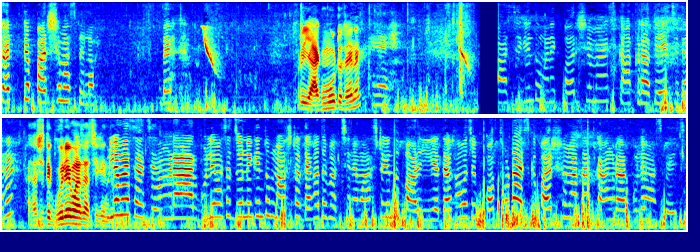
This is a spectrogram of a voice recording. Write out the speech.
চারটে পার্শে মাছ পেলাম। দেখ। পুরো এক মুঠো তাই না? হ্যাঁ। আছে কিন্তু অনেক পার্শে মাছ কাঁকড়া পেয়েছি তাই না? তার সাথে গুলে মাছ আছে কিন্তু। গুলে মাছ আছে আর গুলে মাছের জন্য কিন্তু মাছটা দেখাতে পারছি না। মাছটা কিন্তু বাড়ি গিয়ে দেখাবো যে কতটা আজকে পার্শে মাছ আর কাঁকড়া আর গুলে মাছ পেয়েছি।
